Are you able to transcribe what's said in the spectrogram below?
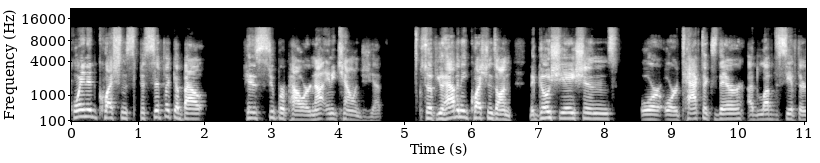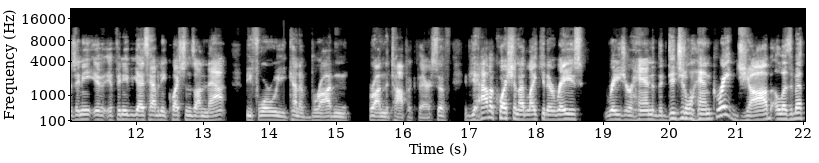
pointed questions specific about his superpower, not any challenges yet. So if you have any questions on negotiations, or or tactics there. I'd love to see if there's any if, if any of you guys have any questions on that before we kind of broaden broaden the topic there. So if if you have a question, I'd like you to raise raise your hand in the digital hand. Great job, Elizabeth.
